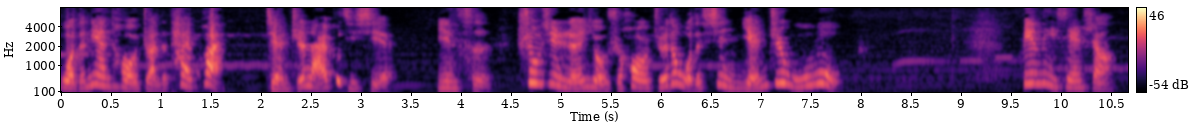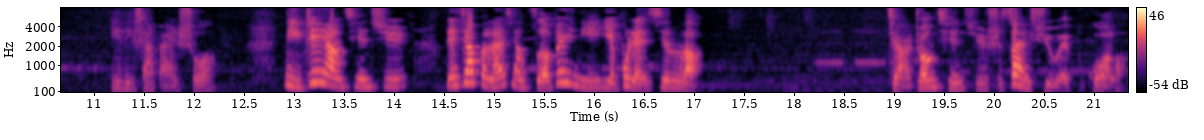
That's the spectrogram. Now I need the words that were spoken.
我的念头转得太快，简直来不及写，因此。收信人有时候觉得我的信言之无物。宾利先生，伊丽莎白说：“你这样谦虚，人家本来想责备你也不忍心了。假装谦虚是再虚伪不过了。”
